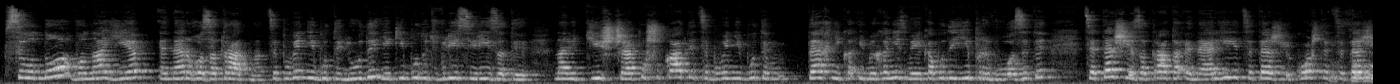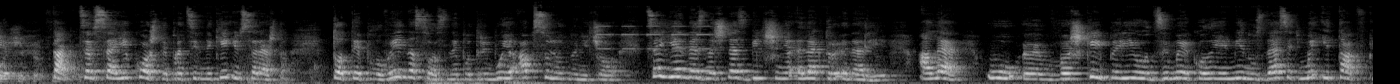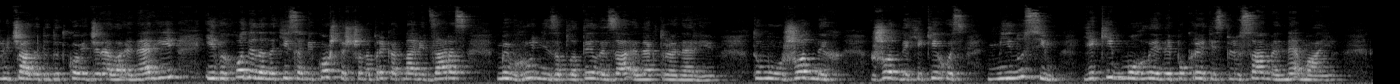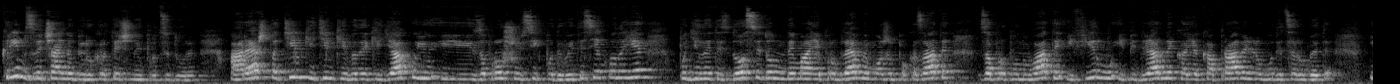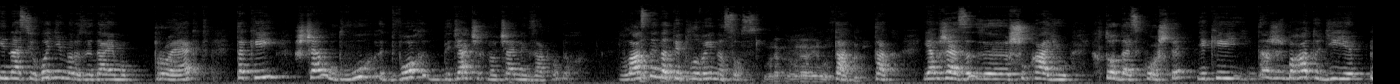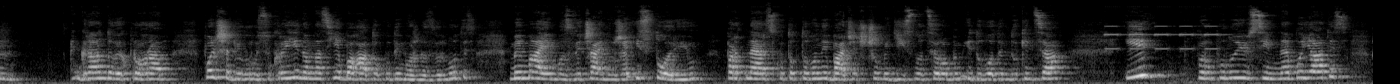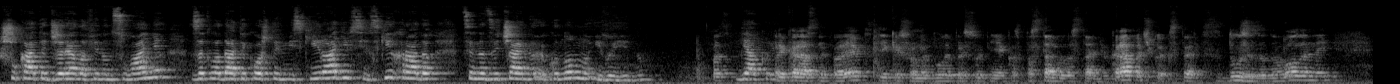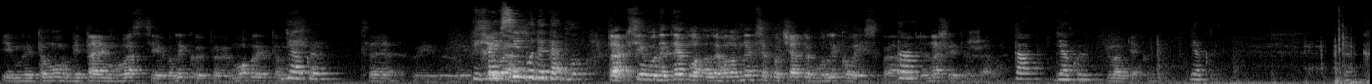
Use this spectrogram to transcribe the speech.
Все одно вона є енергозатратна. Це повинні бути люди, які будуть в лісі різати навіть ті щепу шукати. Це повинні бути техніка і механізми, яка буде її привозити. Це теж є затрата енергії, це теж є кошти, це теж є так. Це все є кошти, працівники і все решта. То тепловий насос не потребує абсолютно нічого. Це є незначне збільшення електроенергії. Але у е, важкий період зими, коли є мінус 10, ми і так включали додаткові джерела енергії і виходили на ті самі кошти, що, наприклад, навіть зараз ми в грудні заплатили за електроенергію. Тому жодних, жодних якихось мінусів, які б могли не покритись плюсами, немає. Крім звичайно бюрократичної процедури. А решта тільки-тільки велике дякую і запрошую всіх подивитися, як воно є, поділитись досвідом. Немає проблем, ми можемо показати, запропонувати і фірму, і підрядника, яка правильно буде це робити. І на сьогодні ми розглядаємо проект такий ще у двох, двох дитячих навчальних закладах. Власне, на тепловий насос. Так, так. Я вже шукаю, хто дасть кошти, який навіть багато діє грантових програм. Польща, Білорусь, Україна. У нас є багато куди можна звернутися. Ми маємо, звичайно, вже історію партнерську, тобто вони бачать, що ми дійсно це робимо і доводимо до кінця. І пропоную всім не боятись, шукати джерела фінансування, закладати кошти в міській раді, в сільських радах. Це надзвичайно економно і вигідно. Дякую. прекрасний проєкт. Тільки що ми були присутні, якось поставили останню крапочку. Експерт дуже задоволений. І ми тому вітаємо вас з цією великою перемогою. Тому Дякую. що це ви, ви, І всі хай всім вражені. буде тепло. Так, всім буде тепло, але головне це початок великої справи Так. для нашої держави. Так, дякую. І вам дякую. Дякую. Так.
